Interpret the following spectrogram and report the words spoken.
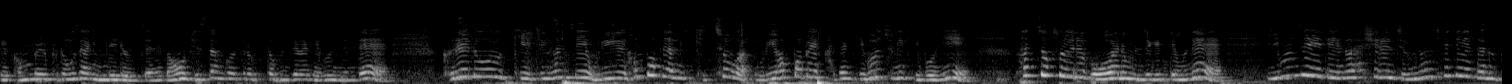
이렇게 건물 부동산 임대료 있잖아요. 너무 비싼 것으로부터 문제가 되고 있는데 그래도 지금 현재 우리 헌법상 기초가 우리 헌법의 가장 기본 중의 기본이 사적 소유를 보호하는 문제이기 때문에 이 문제에 대해서 사실은 지금 현 체제에서는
